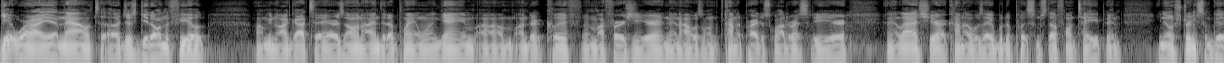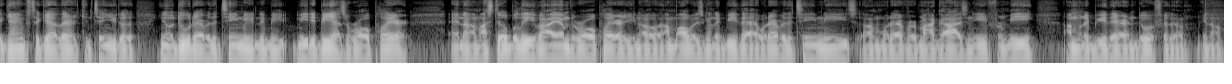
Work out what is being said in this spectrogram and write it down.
get where I am now to uh, just get on the field. Um, you know, I got to Arizona. I ended up playing one game um, under Kliff in my first year, and then I was on kind of practice squad the rest of the year. And then last year, I kind of was able to put some stuff on tape and you know string some good games together and continue to you know do whatever the team needed me, to be as a role player. And um, I still believe I am the role player. You know, I'm always going to be that. Whatever the team needs, um, whatever my guys need from me, I'm going to be there and do it for them. You know.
